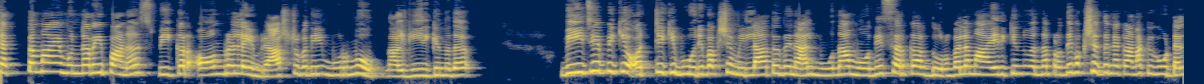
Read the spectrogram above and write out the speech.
ശക്തമായ മുന്നറിയിപ്പാണ് സ്പീക്കർ ഓം ബിർളയും രാഷ്ട്രപതി മുർമുവും നൽകിയിരിക്കുന്നത്. ബി ജെ പിക്ക് ഒറ്റയ്ക്ക് ഭൂരിപക്ഷം ഇല്ലാത്തതിനാൽ മൂന്നാം മോദി സർക്കാർ ദുർബലമായിരിക്കുന്നുവെന്ന പ്രതിപക്ഷത്തിന്റെ കണക്കുകൂട്ടൽ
